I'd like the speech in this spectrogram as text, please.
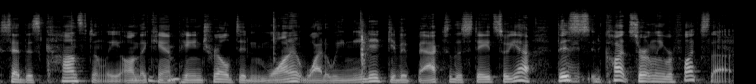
said this constantly on the mm -hmm. campaign trail, didn't want it. Why do we need it? Give it back to the states. So yeah, this right. cut certainly reflects that.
